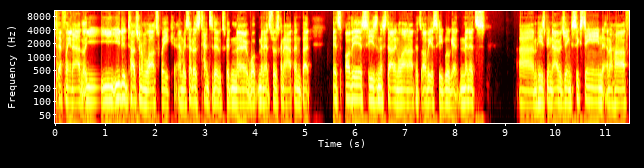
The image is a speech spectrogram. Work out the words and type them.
definitely an ad. You, you, you did touch on him last week, and we said it was tentative because we didn't know what minutes was going to happen. But it's obvious he's in the starting lineup. It's obvious he will get minutes. Um, he's been averaging 16 and a half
